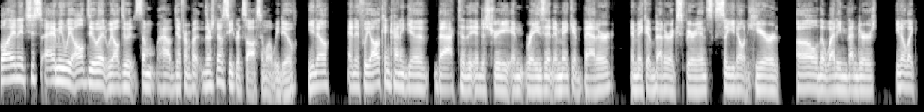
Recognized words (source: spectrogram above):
Well, and it's just, I mean, we all do it. We all do it somehow different, but there's no secret sauce in what we do, you know? And if we all can kind of give back to the industry and raise it and make it better and make a better experience so you don't hear oh, the wedding vendors, you know, like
